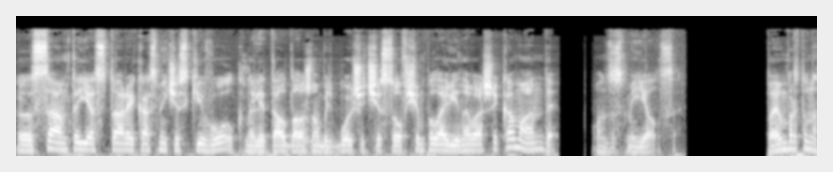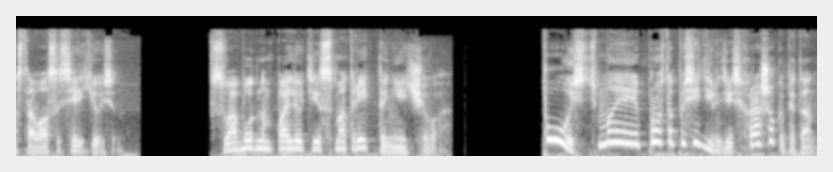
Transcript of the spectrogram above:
Э, сам-то я старый космический волк, налетал должно быть больше часов, чем половина вашей команды. Он засмеялся. Пембертон оставался серьезен. В свободном полете и смотреть-то нечего. «Пусть, мы просто посидим здесь, хорошо, капитан?»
